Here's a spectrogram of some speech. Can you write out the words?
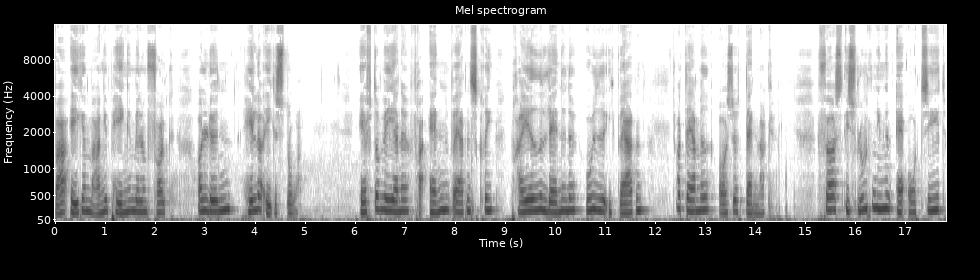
var ikke mange penge mellem folk, og lønnen heller ikke stor. Efterværende fra 2. verdenskrig prægede landene ude i verden, og dermed også Danmark. Først i slutningen af årtiet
